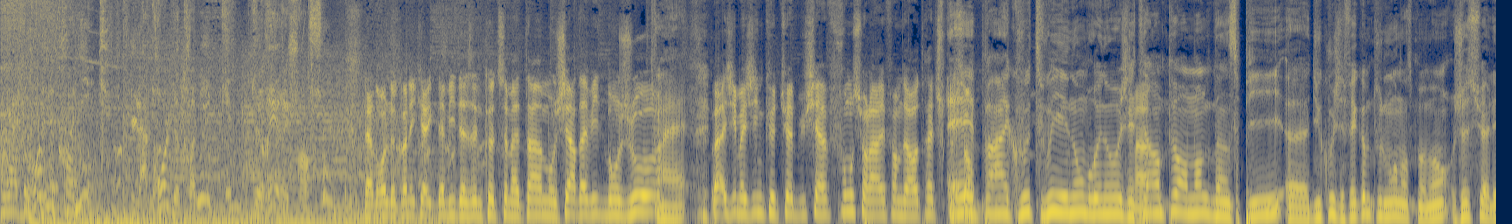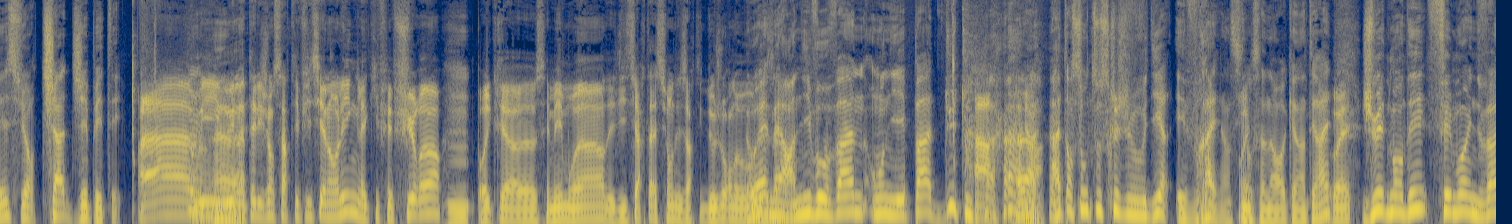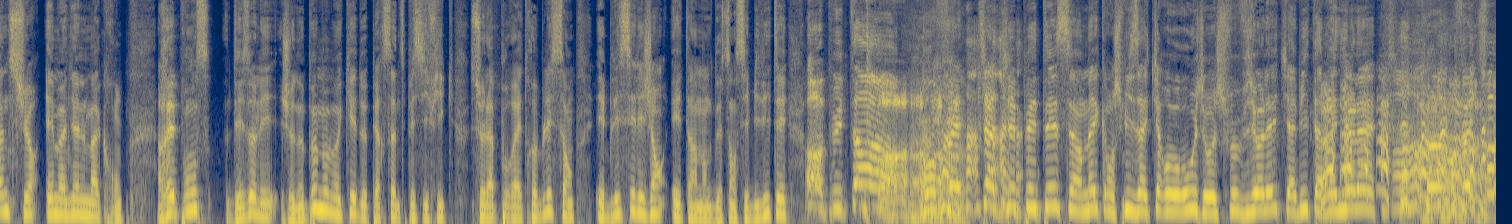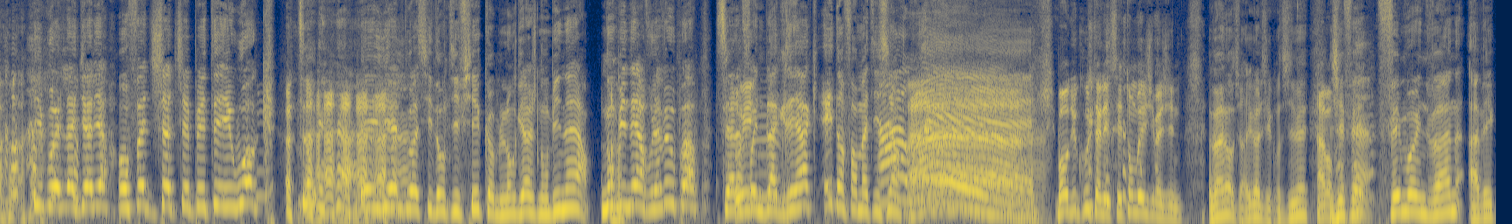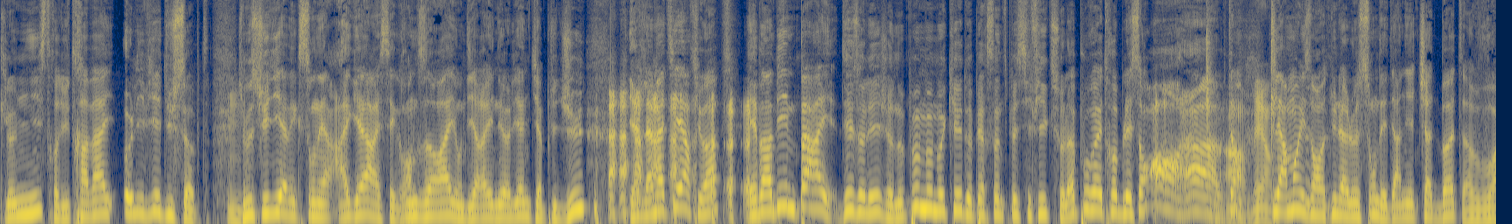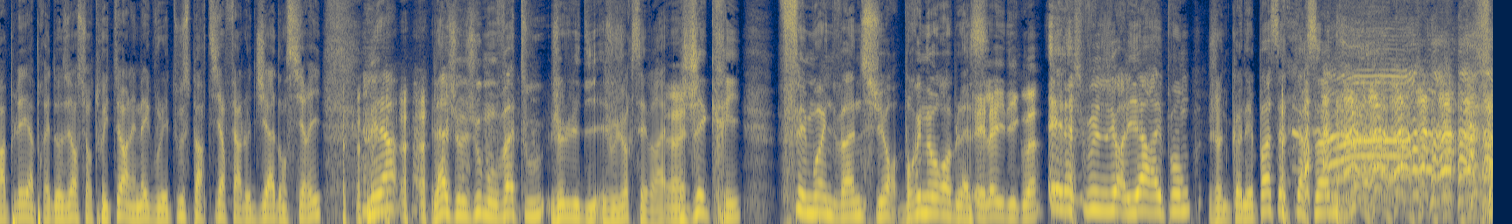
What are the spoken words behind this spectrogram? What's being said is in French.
La drôle de chronique, la drôle de chronique de rire et chanson. La drôle de chronique avec David Azencote ce matin. Mon cher David, bonjour. Ouais. Bah, J'imagine que tu as bûché à fond sur la réforme des retraites, je te Eh sens. ben écoute, oui et non Bruno, j'étais Ah. un peu en manque d'inspi. Euh, du coup, j'ai fait comme tout le monde en ce moment. Je suis allé sur ChatGPT. Ah oui, Ah oui, ouais. l'intelligence artificielle en ligne là qui fait fureur Mm. pour écrire euh, ses mémoires, des dissertations, des articles de journaux. Ouais, mais alors niveau van, on n'y est pas du tout. Ah. Alors, attention, tout ce que je vais vous dire est vrai, hein, sinon Ouais. ça n'aura aucun intérêt. Ouais. Je lui ai demandé, fais-moi une vanne sur Emmanuel Macron. Réponse, désolé, je ne peux me moquer de personnes spécifiques. Cela pourrait être blessant, et blesser les gens est un manque de sensibilité. Oh putain En fait, ChatGPT, c'est un mec en chemise à carreaux rouges et aux cheveux violets qui habite à Bagnolet. Euh, en fait, il boit de la galère. En fait, ChatGPT est woke. Et elle doit s'identifier comme langage non binaire. Non binaire, vous l'avez ou pas? C'est à la Oui. fois une blague réac et d'informaticien. Ah. Bon, du coup, t'as laissé tomber, j'imagine. Bah non, tu rigoles, j'ai continué. Ah bon. J'ai fait fais-moi une vanne avec le ministre du Travail, Olivier Dussopt. Hmm. Je me suis dit, avec son air hagard et ses grandes oreilles, on dirait une éolienne qui a plus de jus. Il y a de la matière, tu vois. Et ben bim, pareil. Désolé, je ne peux me moquer de personnes spécifiques. Cela pourrait être blessant. Oh là, putain. Ah, merde. Clairement, ils ont retenu la leçon des derniers chatbots. Vous vous rappelez, après deux heures sur Twitter, les mecs voulaient tous partir faire le djihad en Syrie. Mais là, là, je joue mon Vatou. Je lui dis, et je vous jure que c'est vrai. Ouais. J'écris, fais-moi une vanne sur Bruno Robles. Et là, il dit quoi? Et là, je vous jure, l'IA répond Je ne connais pas cette personne.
